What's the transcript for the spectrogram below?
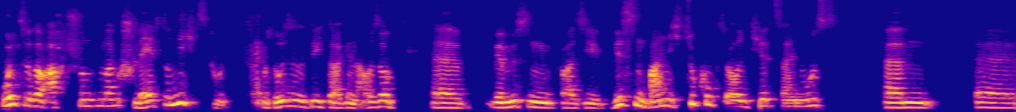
und sogar acht Stunden lang schläft und nichts tut. Und so ist es natürlich da genauso. Äh, wir müssen quasi wissen, wann ich zukunftsorientiert sein muss. Ähm, äh,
